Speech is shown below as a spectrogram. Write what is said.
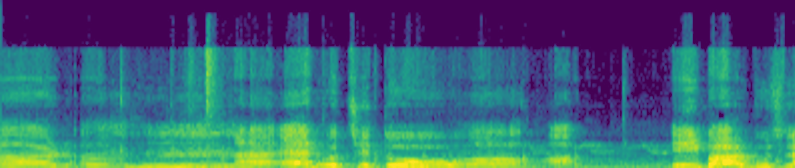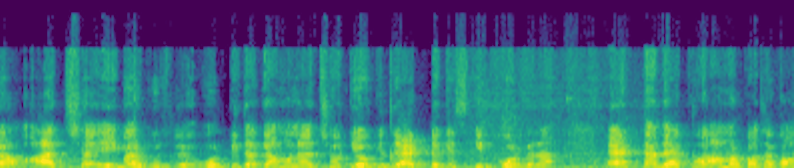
আর অ্যাড হচ্ছে তো এইবার বুঝলাম আচ্ছা এইবার বুঝলে। অর্পিতা কেমন আছো? কেউ কিন্তু অ্যাডটাকে স্কিপ করবে না। অ্যাডটা দেখো, আমার কথা কম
